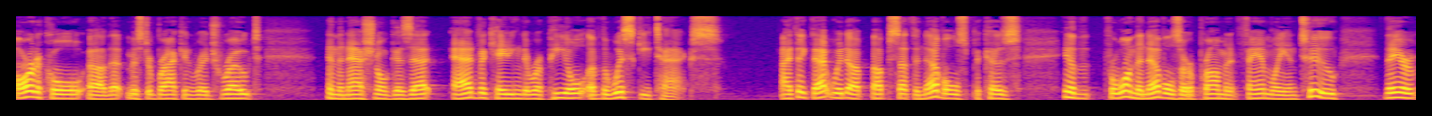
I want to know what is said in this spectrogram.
article uh, that Mr. Brackenridge wrote in the National Gazette advocating the repeal of the whiskey tax. I think that would upset the Nevilles because, you know, for one, the Nevilles are a prominent family, and two, they are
